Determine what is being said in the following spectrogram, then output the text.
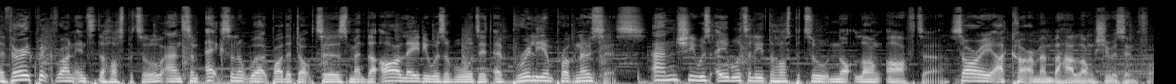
A very quick run into the hospital and some excellent work by the doctors meant that Our Lady was awarded a brilliant prognosis, and she was able to leave the hospital not long after. Sorry, I can't remember how long she was in for.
